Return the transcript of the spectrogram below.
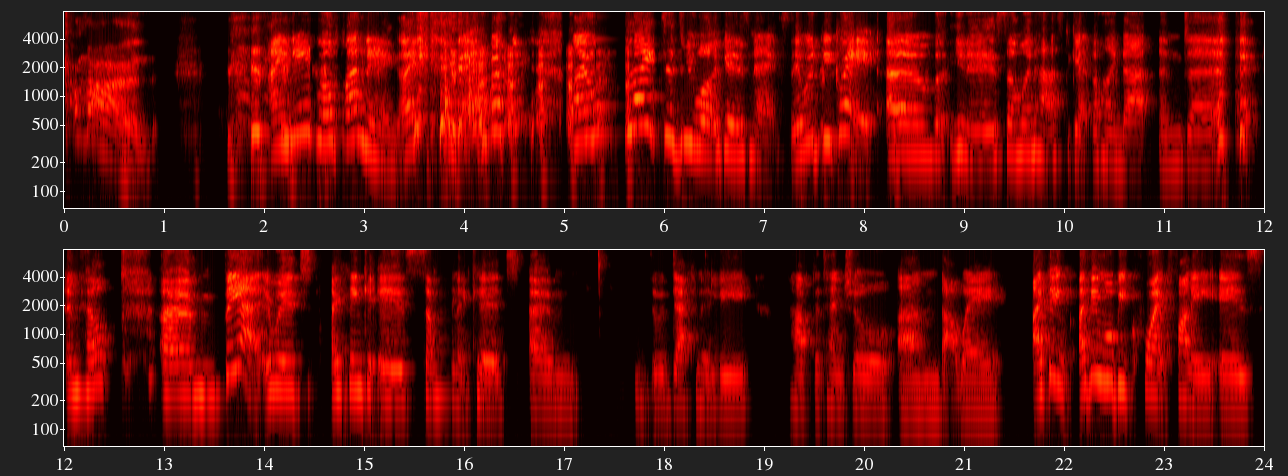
Come on. I need more funding. I, I would like to do what goes next. It would be great. Um, you know, someone has to get behind that and uh, and help. Um, but yeah, it would. I think it is something that could um, would definitely have potential um, that way. I think I think what will be quite funny is,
